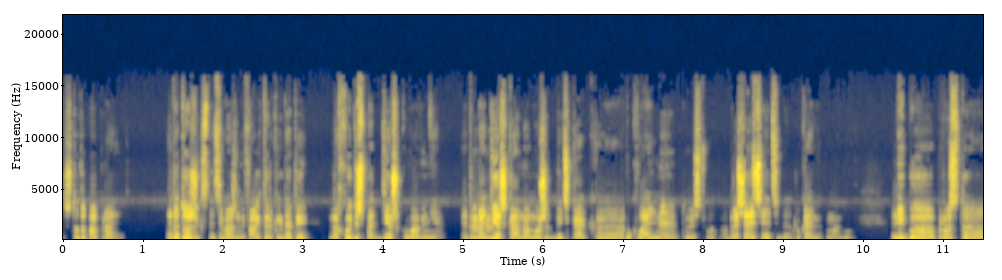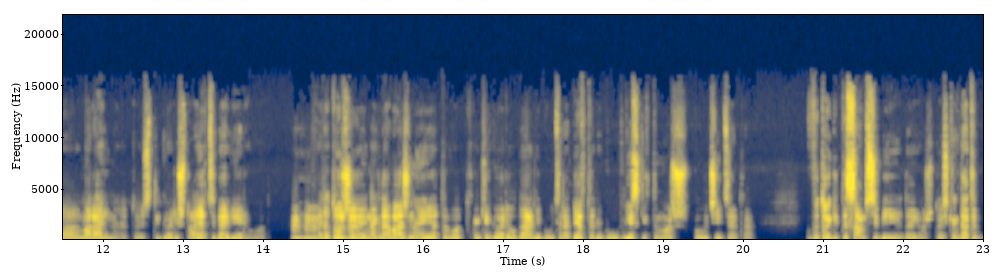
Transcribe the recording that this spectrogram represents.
что-то поправить. Это тоже, кстати, важный фактор, когда ты находишь поддержку вовне. Эта mm-hmm. поддержка, она может быть как э, буквальная, то есть вот обращайся, я тебе руками помогу, либо просто моральная, то есть ты говоришь, что а я в тебя верю, вот. Mm-hmm. Это тоже mm-hmm. иногда важно, и это вот, как я говорил, да, либо у терапевта, либо у близких ты можешь получить это. В итоге ты сам себе ее даешь. То есть, когда ты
